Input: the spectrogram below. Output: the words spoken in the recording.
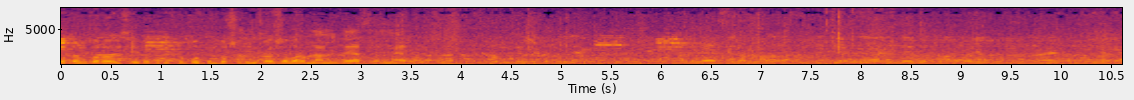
মোতায়েন করা হয়েছে? এটা যদি একটু বলতেন দর্শকের উদ্দেশ্যে। সবার নাম নিতে আসলাম না এরকম এই,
